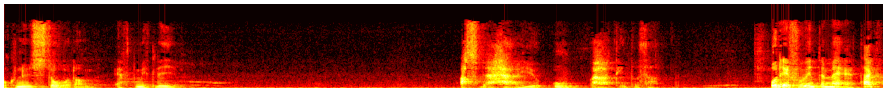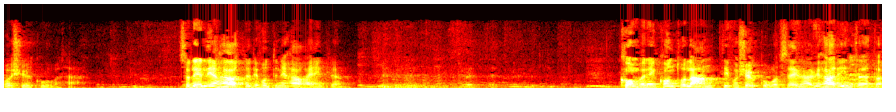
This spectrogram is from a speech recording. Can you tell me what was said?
Och nu står de efter mitt liv. Alltså det här är ju oerhört intressant. Och det får vi inte med tack vare kyrkoåret här. Så det ni har hört nu, det får inte ni höra egentligen. Kommer det en kontrollant ifrån kyrkoåret och säger nej, vi hörde inte detta.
